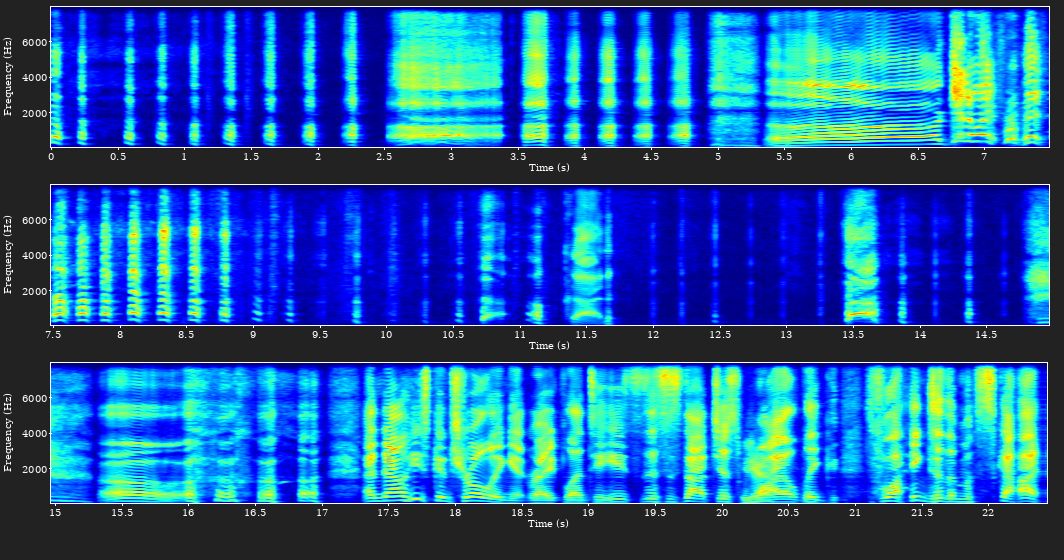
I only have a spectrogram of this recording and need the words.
Oh, get away from it! oh God. oh, and now he's controlling it, right, Blunty? He's this is not just Yeah. wildly flying to the sky.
